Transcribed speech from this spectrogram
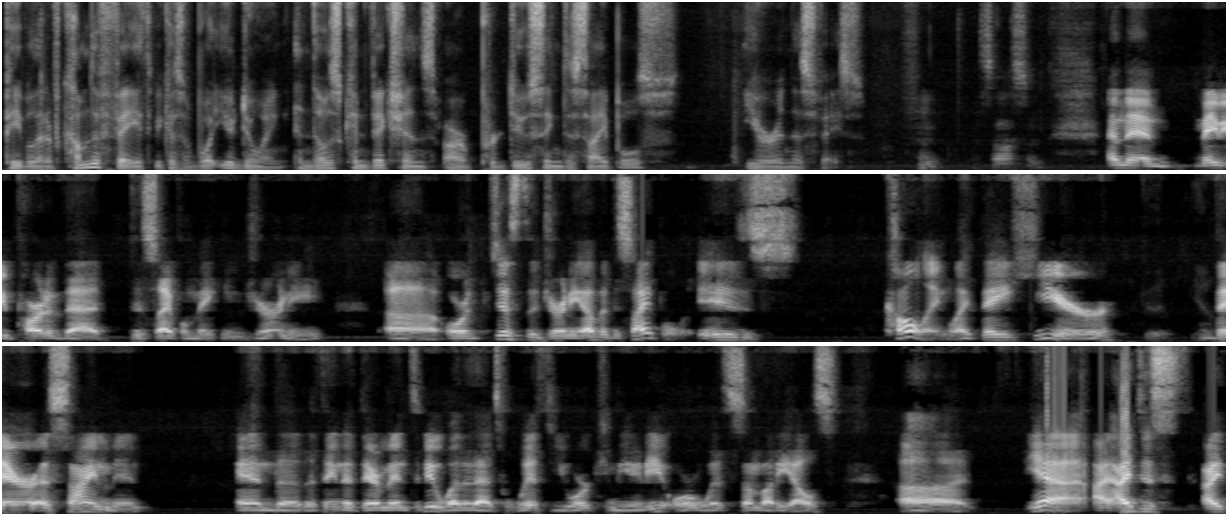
people that have come to faith because of what you're doing, and those convictions are producing disciples. You're in this phase. Hmm. That's awesome. And then maybe part of that disciple making journey, uh, or just the journey of a disciple, is calling. Like they hear their assignment and the, the thing that they're meant to do, whether that's with your community or with somebody else. Uh, yeah, I, I, just, I,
